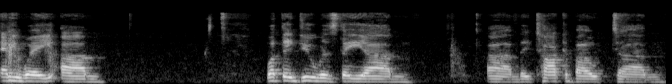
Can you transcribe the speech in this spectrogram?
Anyway, um, what they do is they um, um, they talk about um,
